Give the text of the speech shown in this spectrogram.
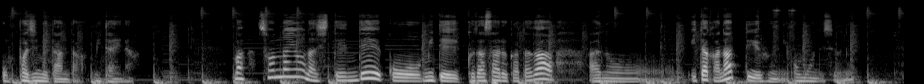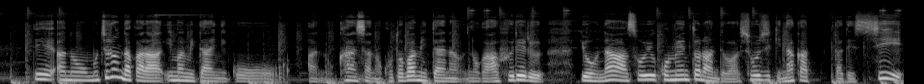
追っ始めたんだみたいな。まあそんなような視点でこう見てくださる方があのいたかなっていうふうに思うんですよね。であのもちろんだから今みたいにこうあの感謝の言葉みたいなのが溢れるようなそういうコメント欄では正直なかったですし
